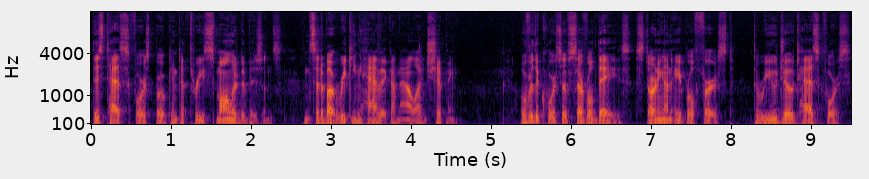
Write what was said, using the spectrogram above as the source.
This task force broke into three smaller divisions and set about wreaking havoc on Allied shipping. Over the course of several days, starting on April 1st, the Ryujo task force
